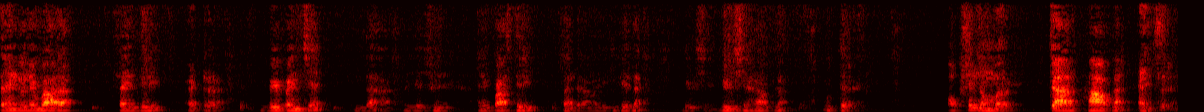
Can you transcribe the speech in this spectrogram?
साईन दोन्ही बारा साईन तरी अठरा. बेपंचे दहा म्हणजे शून्य. आणि पाच तेरी पंधरा म्हणजे किती येतात दीडशे. दीडशे हा आपला उत्तर आहे. ऑप्शन नंबर चार हा आपला आन्सर आहे.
